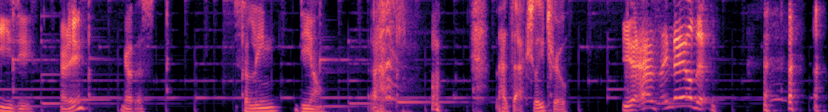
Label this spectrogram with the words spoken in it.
Easy. Ready? I got this. Celine Dion. Uh, that's actually true. Yes, I nailed it.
